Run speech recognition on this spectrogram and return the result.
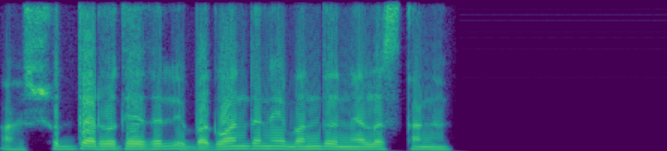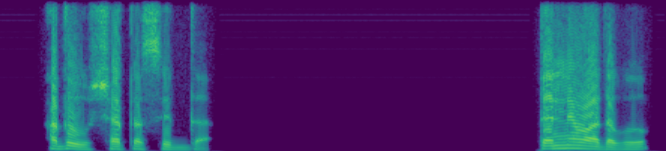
ಆ ಶುದ್ಧ ಹೃದಯದಲ್ಲಿ ಭಗವಂತನೇ ಬಂದು ನೆಲೆಸ್ತಾನ. ಅದು ಶತಸಿದ್ಧ. ಧನ್ಯವಾದಗಳು.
